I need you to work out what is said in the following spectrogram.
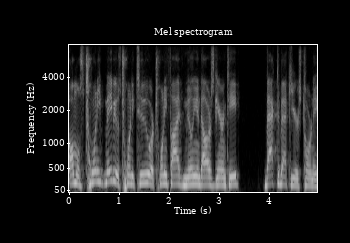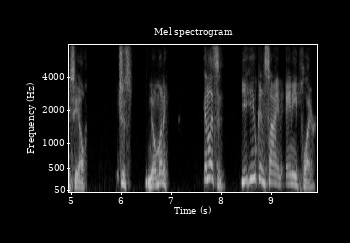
almost 20, maybe it was 22 or 25 million dollars guaranteed. Back to back years torn ACL. Just no money. And listen, you, you can sign any player.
